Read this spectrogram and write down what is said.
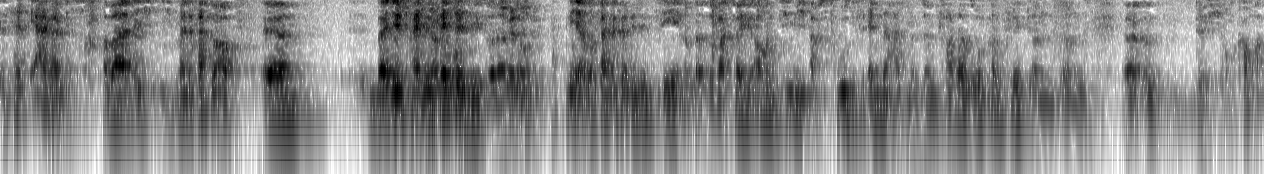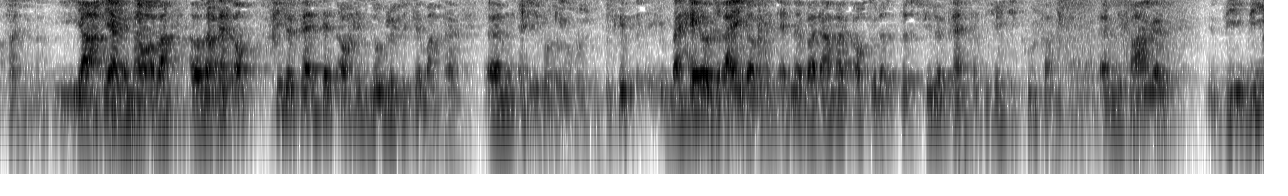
ist halt ärgerlich. Aber ich, ich meine, pass mal auf. Ähm, bei den Final Fantasies oder so. Nee, aber Final Fantasy X oder so, was zum Beispiel auch ein ziemlich abstruses Ende hat mit so einem Vater-Sohn-Konflikt und, und, äh, und Der sich auch kaum abzeichnet, ne? ja, ja genau, aber, aber was halt auch viele Fans jetzt auch nicht so glücklich gemacht hat. Ähm, Echt? Ich wollte das noch durchspielen. es gibt bei Halo 3, glaube ich, das Ende war damals auch so, dass, dass viele Fans das nicht richtig cool fanden. Ähm, die Frage ist, wie, wie,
